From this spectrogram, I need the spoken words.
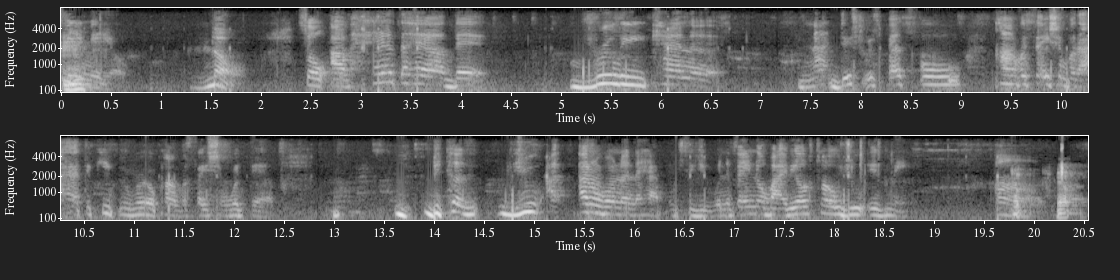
hmm female. No. So I've had to have that really kind of not disrespectful conversation, but I had to keep a real conversation with them because you, I, I don't want nothing to happen to you, and if ain't nobody else told you, it's me. Um, Yep,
